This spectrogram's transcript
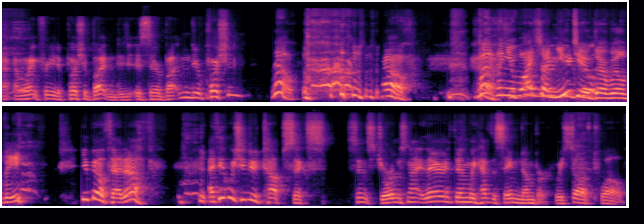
I- I'm waiting for you to push a button. Is there a button you're pushing? No. Oh, but when you watch on You YouTube, there will be. You built that up. I think we should do top six. Since Jordan's not there, then we have the same number. We still have 12.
